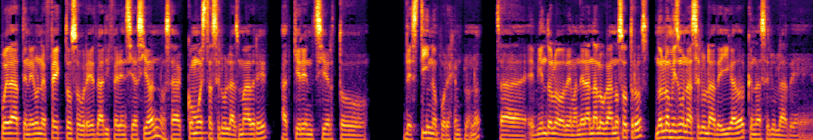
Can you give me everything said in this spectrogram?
pueda tener un efecto sobre la diferenciación, o sea, cómo estas células madre adquieren cierto destino, por ejemplo, ¿no? O sea, eh, viéndolo de manera análoga a nosotros, no es lo mismo una célula de hígado que una célula de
